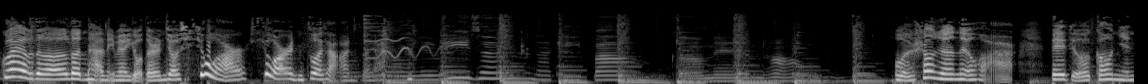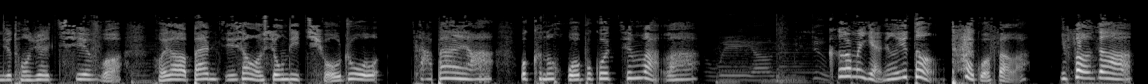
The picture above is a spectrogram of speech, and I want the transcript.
怪不得论坛里面有的人叫秀儿，秀儿你坐下啊，你坐下。我上学那会儿被几个高年级同学欺负，回到班级向我兄弟求助。咋办呀？我可能活不过今晚了。哥们眼睛一瞪，太过分了！你放心啊，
